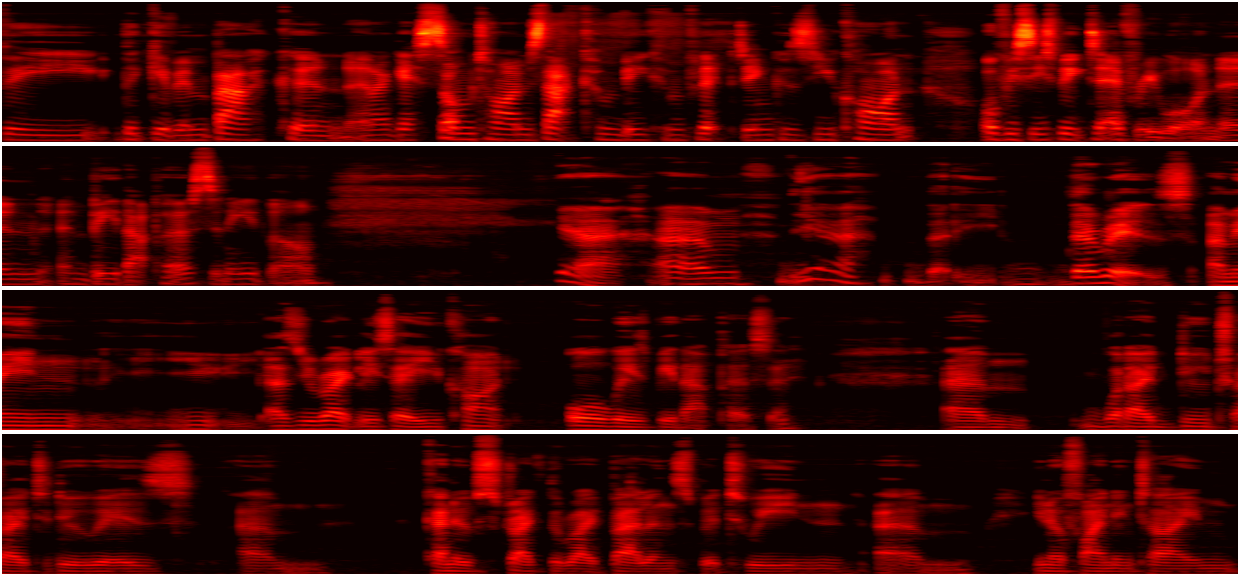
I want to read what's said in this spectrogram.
the the giving back, and and I guess sometimes that can be conflicting because you can't obviously speak to everyone and and be that person either. Yeah, um, yeah, there is. I mean, you, as you rightly say, you can't always be that person. Um, what I do try to do is um, kind of strike the right balance between, um, you know, finding time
